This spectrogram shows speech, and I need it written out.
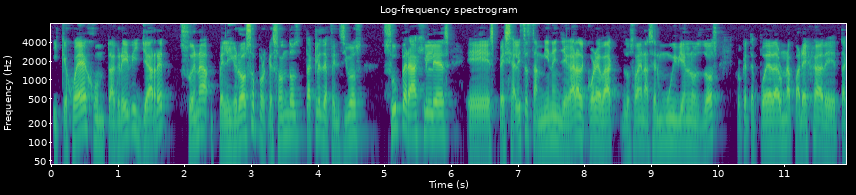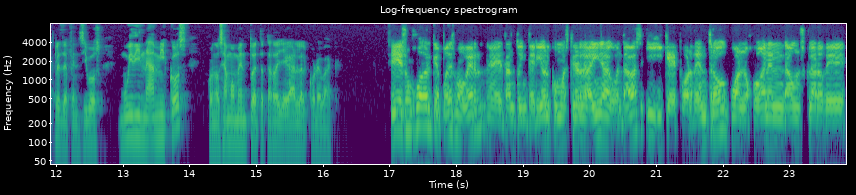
y que juegue junto a Grady Jarrett suena peligroso porque son dos tackles defensivos súper ágiles, eh, especialistas también en llegar al coreback, lo saben hacer muy bien los dos. Creo que te puede dar una pareja de tackles defensivos muy dinámicos cuando sea momento de tratar de llegarle al coreback. Sí, es un jugador que puedes mover eh, tanto interior como exterior de la línea, lo comentabas, y, que por dentro, cuando jueguen en downs, claro, de,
